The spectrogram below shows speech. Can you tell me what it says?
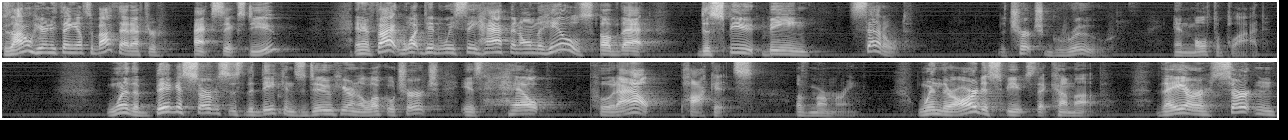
Because I don't hear anything else about that after Acts 6. Do you? And in fact, what did we see happen on the heels of that dispute being settled? The church grew and multiplied. One of the biggest services the deacons do here in a local church is help put out pockets of murmuring. When there are disputes that come up, they are certain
